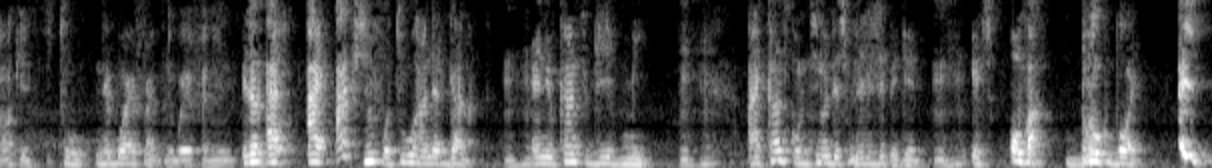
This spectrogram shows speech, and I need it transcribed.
Oh, okay. to a boyfriend. The boyfriend. He says, I, I asked you for 200 Ghana Mm-hmm. and you can't give me. I can't continue this relationship again. Mm-hmm. It's over. Broke boy. Hey!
